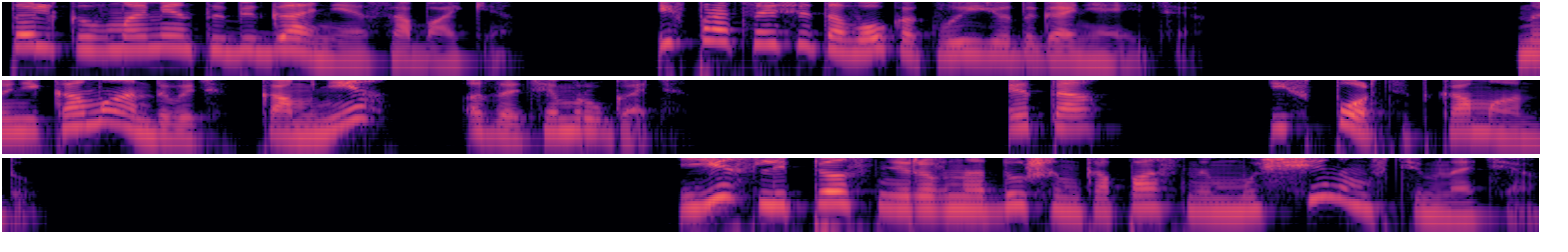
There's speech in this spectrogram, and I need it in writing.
только в момент убегания собаки и в процессе того, как вы ее догоняете. Но не командовать «ко мне», а затем ругать. Это испортит команду. Если пес неравнодушен к опасным мужчинам в темноте,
